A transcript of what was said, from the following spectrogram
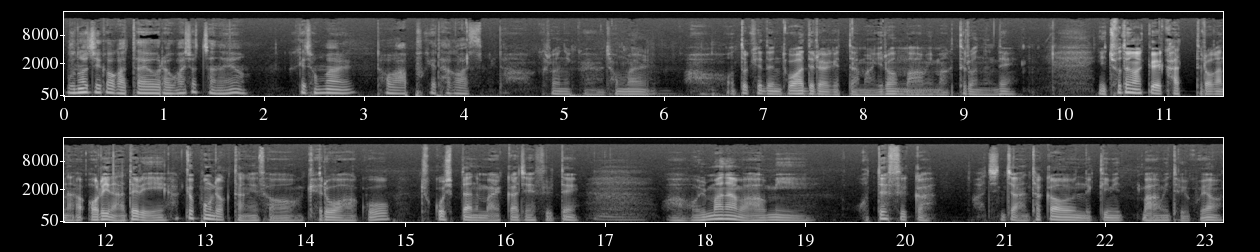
무너질 것 같아요 라고 하셨잖아요. 그게 정말 더 아프게 다가왔습니다. 그러니까요. 정말 아, 어떻게든 도와드려야겠다 막 이런 마음이 막 들었는데 이 초등학교에 갓 들어간 아- 어린 아들이 학교 폭력 당해서 괴로워하고 죽고 싶다는 말까지 했을 때 와, 얼마나 마음이 어땠을까? 아, 진짜 안타까운 느낌이 마음이 들고요.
